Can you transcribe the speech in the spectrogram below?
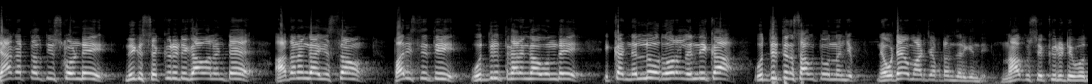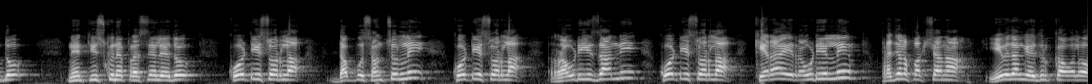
జాగ్రత్తలు తీసుకోండి. మీకు సెక్యూరిటీ కావాలంటే అదనంగా ఇస్తాం. పరిస్థితి ఉద్రిక్తకరంగా ఉంది. ఇక్కడ నెల్లూరు రూరల్ ఎన్నిక ఉద్రిక్తంగా సాగుతూ ఉందని చెప్పి నేను ఒకటే మాట చెప్పడం జరిగింది. నాకు సెక్యూరిటీ వద్దు. నేను తీసుకునే ప్రశ్నే లేదు. కోటీశ్వర్ల డబ్బు సంచుల్ని కోటీశ్వర్ల రౌడీజాన్ని కోటీశ్వర్ల కిరాయి రౌడీల్ని ప్రజల పక్షాన ఏ విధంగా ఎదుర్కోవాలో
